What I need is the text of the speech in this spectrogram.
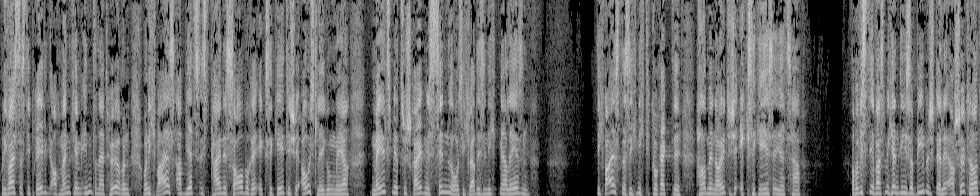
Und ich weiß, dass die Predigt auch manche im Internet hören. Und ich weiß, ab jetzt ist keine saubere exegetische Auslegung mehr. Mails mir zu schreiben ist sinnlos. Ich werde sie nicht mehr lesen. Ich weiß, dass ich nicht die korrekte hermeneutische Exegese jetzt habe. Aber wisst ihr, was mich an dieser Bibelstelle erschüttert?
